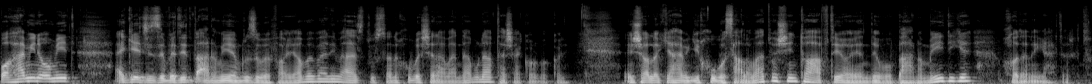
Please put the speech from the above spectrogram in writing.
با همین امید اگه اجازه بدید برنامه امروز رو به پایان ببریم. و از دوستان خوب شنوندمون هم تشکر بکنیم. انشالله که همگی خوب و سلامت باشین. تا هفته آینده و برنامه دیگه خدا نگهدارتون.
